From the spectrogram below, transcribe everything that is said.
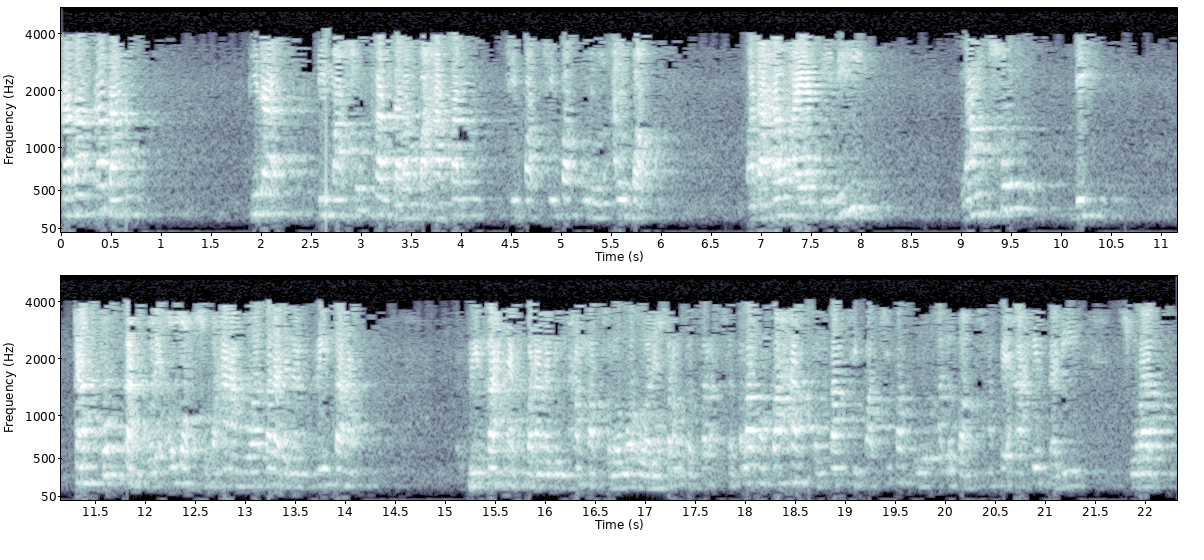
kadang-kadang tidak dimasukkan dalam bahasan sifat-sifat ulul albab. Padahal ayat ini langsung dicantumkan oleh Allah Subhanahu wa taala dengan perintah perintahnya kepada Nabi Muhammad Shallallahu alaihi wasallam setelah membahas tentang sifat-sifat ulul albab sampai akhir dari surat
